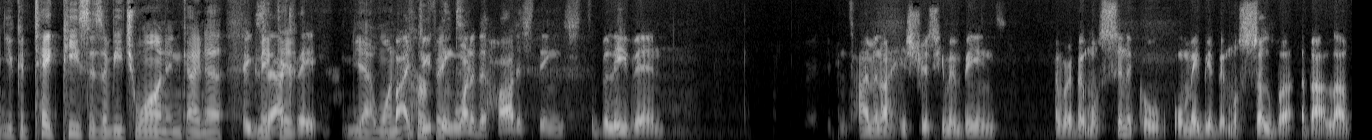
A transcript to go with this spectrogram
you could take pieces of each one and kind of exactly. Make it, yeah, one. But perfect. I do think one of the hardest things to believe in, different time in our history as human beings, and we're a bit more cynical or maybe a bit more sober about love.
